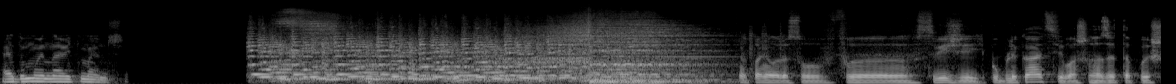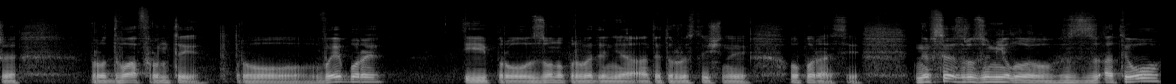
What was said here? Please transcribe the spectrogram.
а я думаю, навіть менше. Пані Ларисо, в е, свіжій публікації ваша газета пише про два фронти: про вибори і про зону проведення антитерористичної операції. Не все зрозуміло з АТО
